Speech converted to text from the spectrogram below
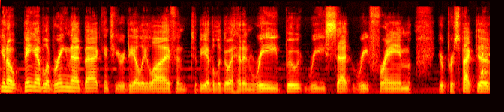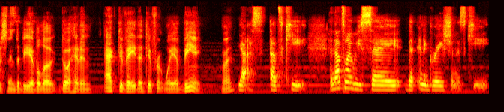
you know, being able to bring that back into your daily life and to be able to go ahead and reboot, reset, reframe your perspectives yes. and to be able to go ahead and activate a different way of being, right? Yes, that's key. And that's why we say that integration is key.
